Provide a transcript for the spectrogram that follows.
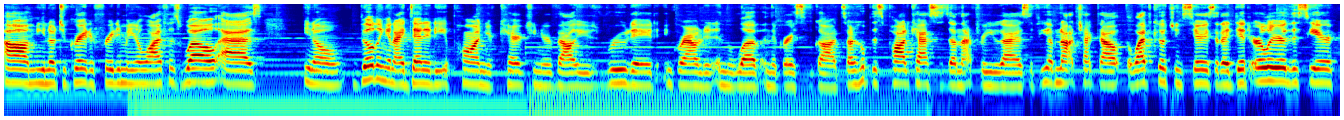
um, you know, to greater freedom in your life, as well as, you know, building an identity upon your character and your values, rooted and grounded in the love and the grace of God. So I hope this podcast has done that for you guys. If you have not checked out the life coaching series that I did earlier this year,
